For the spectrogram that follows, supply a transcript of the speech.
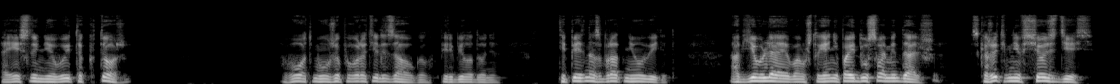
А если не вы, так кто же? — Вот, мы уже поворотили за угол, — перебила Дуня. — Теперь нас брат не увидит. Объявляю вам, что я не пойду с вами дальше. Скажите мне все здесь.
